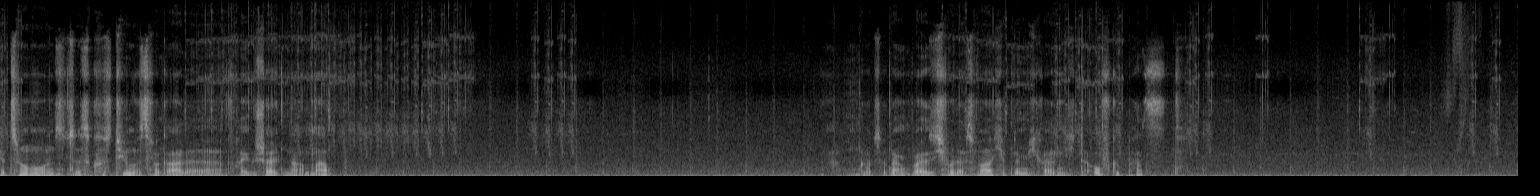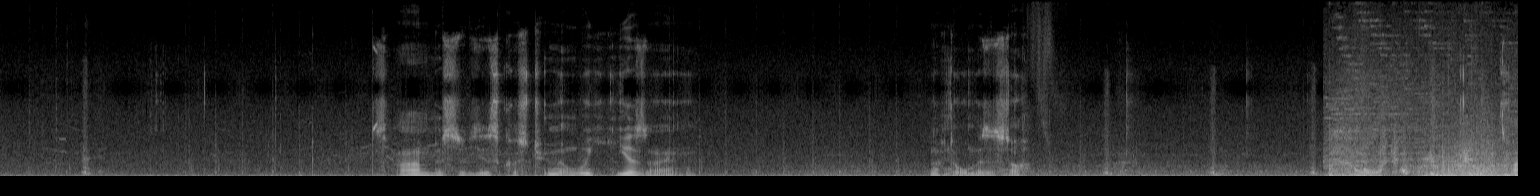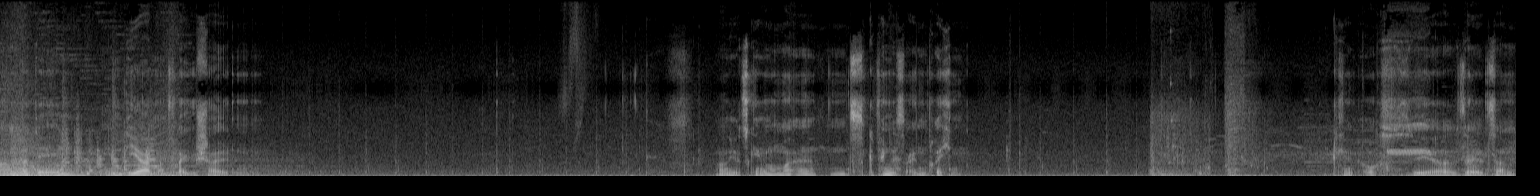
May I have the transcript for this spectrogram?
Jetzt holen wir uns das Kostüm, was wir gerade freigeschalten haben, ab. Gott sei Dank weiß ich, wo das war. Ich habe nämlich gerade nicht aufgepasst. Zwar müsste dieses Kostüm irgendwo hier sein. Ach, da oben ist es doch. Zwar haben wir den Indianer freigeschalten. Und jetzt gehen wir mal ins Gefängnis einbrechen. Klingt auch sehr seltsam.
